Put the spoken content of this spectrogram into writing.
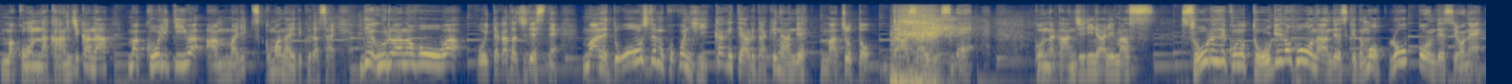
まあこんな感じかな。まあクオリティはあんまり突っ込まないでください。で、裏の方はこういった形ですね。まあね、どうしてもここに引っ掛けてあるだけなんで、まあちょっとダサいですね。こんな感じになります。それでこのトゲの方なんですけども、6本ですよね。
